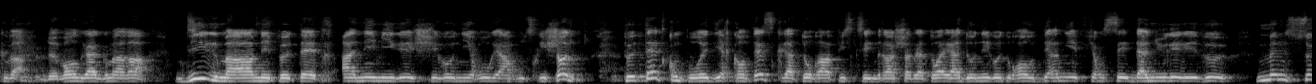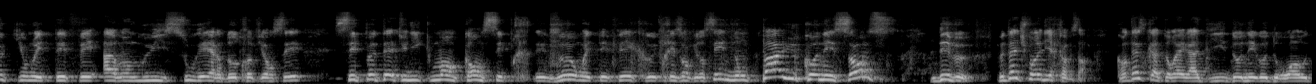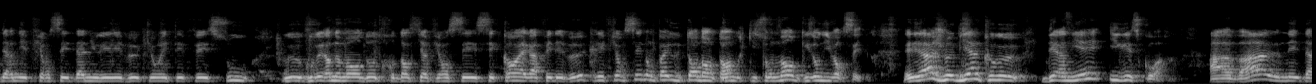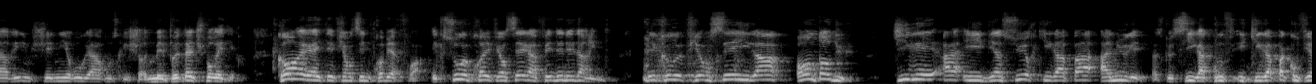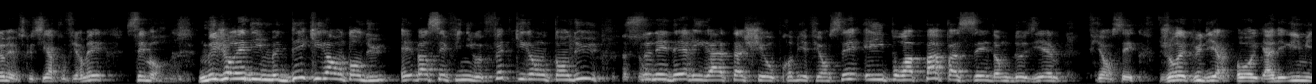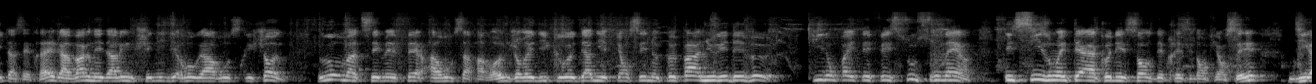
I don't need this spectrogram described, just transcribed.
Kva, demande la Gemara. Dilma, mais peut-être Anémiré, Shironirou et Rishon. Peut-être qu'on pourrait dire quand est-ce que la Torah, puisque c'est une rachat de la Torah, elle a donné le droit au dernier fiancé d'annuler les vœux même ceux qui ont été faits avant lui sous l'ère d'autres fiancés, c'est peut-être uniquement quand ces vœux ont été faits que les présents fiancés n'ont pas eu connaissance des vœux. Peut-être je pourrais dire comme ça. Quand est-ce que Torah a dit donner le droit aux derniers fiancés d'annuler les vœux qui ont été faits sous le gouvernement d'autres d'anciens fiancés? C'est quand elle a fait des vœux que les fiancés n'ont pas eu le temps d'entendre, qu'ils sont morts, qu'ils ont divorcé. Et là, je veux bien que le dernier, il quoi Aval, Nedarim, Sheniruga. Mais peut-être je pourrais dire, quand elle a été fiancée une première fois et que sous le premier fiancé, elle a fait des Nedarim, et que le fiancé, il a entendu qu'il est, et bien sûr qu'il n'a pas annulé, parce que s'il a qu'il n'a pas confirmé, parce que s'il a confirmé, c'est mort. Mais j'aurais dit, mais dès qu'il a entendu, eh ben c'est fini. Le fait qu'il a entendu, ce Neder, il est attaché au premier fiancé et il ne pourra pas passer dans le deuxième fiancé. J'aurais pu dire, oh, il y a des limites à cette règle. J'aurais dit que le dernier fiancé ne peut pas annuler des vœux qui n'ont pas été faits sous son air, et s'ils ont été à la connaissance des précédents fiancés, dit,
